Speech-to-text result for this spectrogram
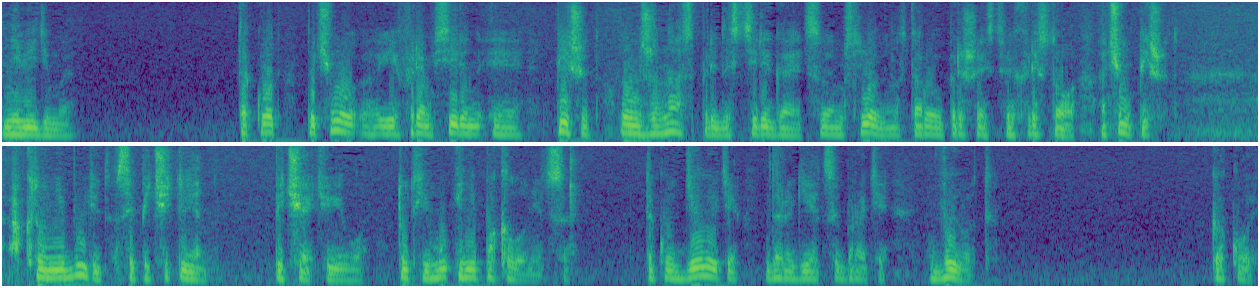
невидимой. Так вот, почему э, Ефрем Сирин э, пишет, он же нас предостерегает в своем слове на второе пришествие Христова. О чем пишет? А кто не будет запечатлен печатью его, тот ему и не поклонится. Так вот, делайте, дорогие отцы и братья, вывод. Какой?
